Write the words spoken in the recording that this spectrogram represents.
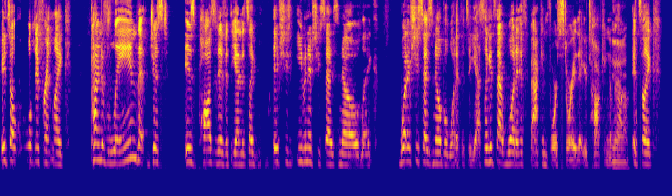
it's a whole different like kind of lane that just is positive at the end. It's like if she even if she says no, like what if she says no, but what if it's a yes? Like it's that what if back and forth story that you're talking about. Yeah. It's like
